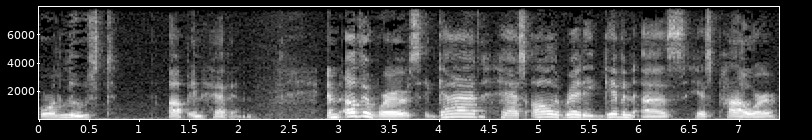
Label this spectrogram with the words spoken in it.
or loosed up in heaven. In other words, God has already given us his power,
